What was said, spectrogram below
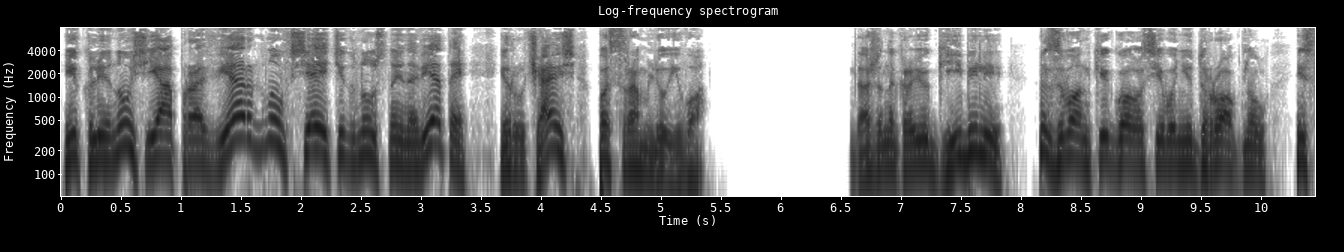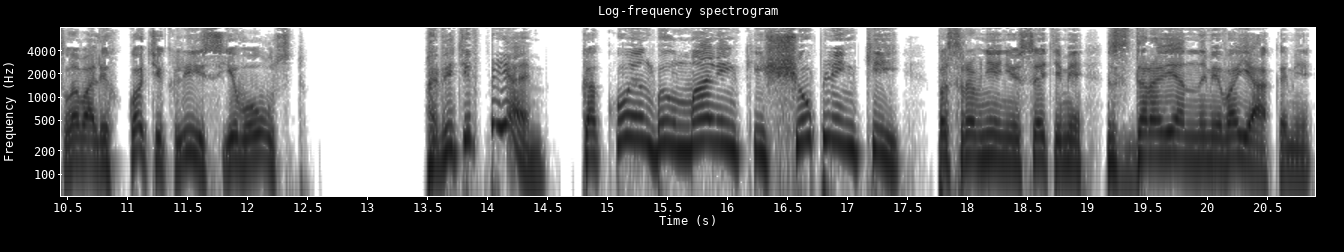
и, клянусь, я опровергну все эти гнусные наветы и, ручаюсь, посрамлю его. Даже на краю гибели звонкий голос его не дрогнул, и слова легко текли из его уст. А ведь и впрямь, какой он был маленький, щупленький по сравнению с этими здоровенными вояками,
